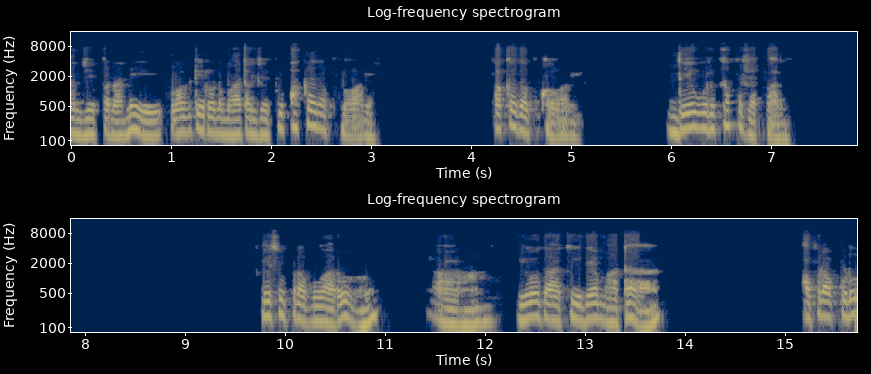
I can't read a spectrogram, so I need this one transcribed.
అని చెప్పనని ఒకటి రెండు మాటలు చెప్పి పక్క తప్పుకోవాలి. పక్క తప్పుకోవాలి. దేవునికి అప్ప చెప్పాలి. యేసు ప్రభు వారు ఆ యోధాకి ఇదే మాట అప్పుడప్పుడు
